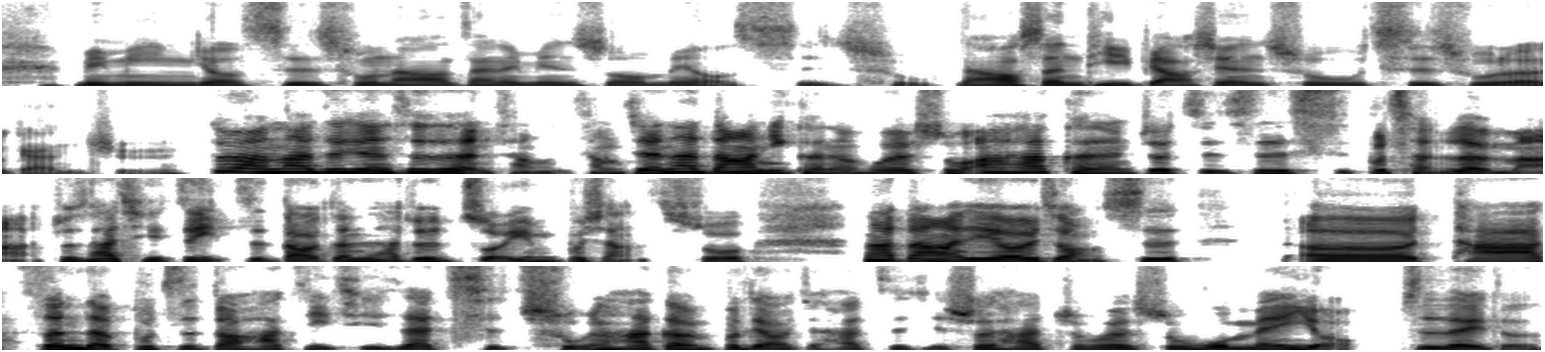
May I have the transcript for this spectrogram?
明明有吃醋，然后在那边说没有吃醋，然后身体表现出吃醋的感觉。对啊，那这件事是很常常见。那当然你可能会说啊，他可能就只是死不承认嘛，就是他其实自己知道，但是他就是嘴硬不想说。那当然也有一种是。呃，他真的不知道他自己其实在吃醋，那他根本不了解他自己，所以他就会说我没有之类的。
